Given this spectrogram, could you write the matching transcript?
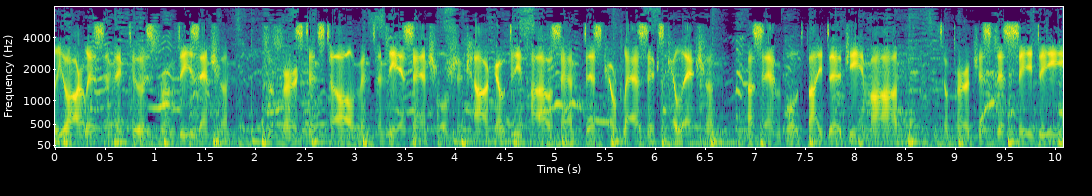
You are listening to is from Descension, the first installment in the essential Chicago Deep House and Disco Classics collection, assembled by Digimon. To purchase this CD,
